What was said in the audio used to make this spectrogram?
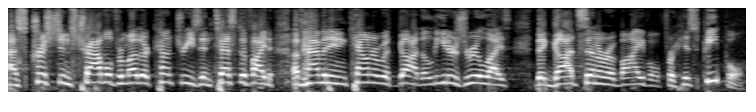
As Christians traveled from other countries and testified of having an encounter with God, the leaders realized that God sent a revival for his people.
